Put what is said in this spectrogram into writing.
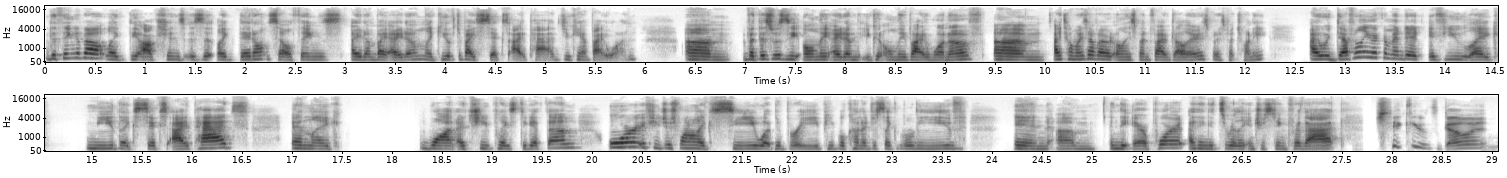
The thing about like the auctions is that like they don't sell things item by item like you have to buy six ipads you can't buy one. Um but this was the only item that you could only buy one of. Um i told myself i would only spend five dollars but i spent 20 i would definitely recommend it if you like need like six ipads and like want a cheap place to get them or if you just want to like see what debris people kind of just like leave in um in the airport i think it's really interesting for that She keeps going.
